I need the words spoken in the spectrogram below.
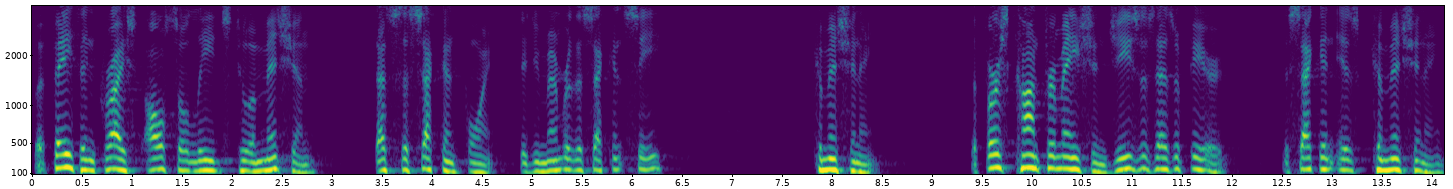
But faith in Christ also leads to a mission. That's the second point. Did you remember the second C? Commissioning. The first confirmation, Jesus has appeared. The second is commissioning.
